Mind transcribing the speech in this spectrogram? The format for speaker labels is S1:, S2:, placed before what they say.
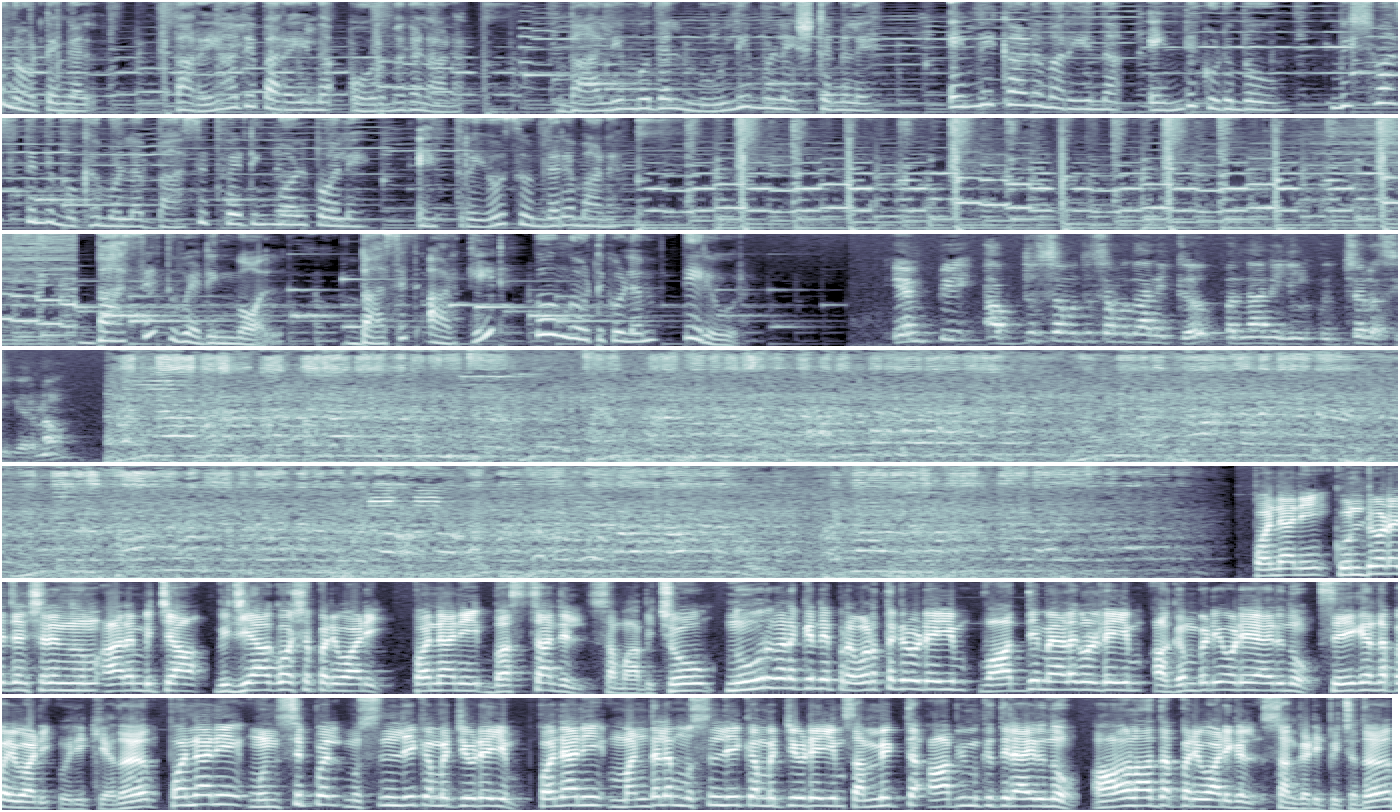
S1: നോട്ടങ്ങൾ പറയാതെ പറയുന്ന ഓർമ്മകളാണ്. ബാല്യം മുതൽ മൂല്യമുള്ള ഇഷ്ടങ്ങളെ എന്നെക്കാളും അറിയുന്ന എന്റെ കുടുംബവും വിശ്വാസത്തിന്റെ മുഖമുള്ള ബാസിത് വെഡിംഗ് മോൾ പോലെ എത്രയോ സുന്ദരമാണ്. Basith wedding mall Basith arcade Poongottukulam Tirur.
S2: M P Abdussamad സമദാനിക്ക് പൊന്നാനിയിൽ ഉജ്ജ്വല സ്വീകരണം
S3: പൊന്നാനി കുണ്ടോട ജംഗ്ഷനിൽ നിന്നും ആരംഭിച്ച വിജയാഘോഷ പരിപാടി പൊന്നാനി ബസ് സ്റ്റാൻഡിൽ സമാപിച്ചു. നൂറുകണക്കിന് പ്രവർത്തകരുടെയും വാദ്യമേളകളുടെയും അകമ്പടിയോടെയായിരുന്നു സ്വീകരണ പരിപാടി ഒരുക്കിയത്. പൊന്നാനി മുനിസിപ്പൽ മുസ്ലിം ലീഗ് കമ്മിറ്റിയുടെയും പൊന്നാനി മണ്ഡലം മുസ്ലിം ലീഗ് കമ്മിറ്റിയുടെയും സംയുക്ത ആഭിമുഖ്യത്തിലായിരുന്നു ആഹ്ലാദ പരിപാടികൾ സംഘടിപ്പിച്ചത്.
